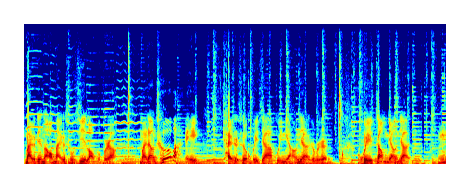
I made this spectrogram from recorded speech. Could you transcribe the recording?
买个电脑、买个手机，老婆不让；买辆车吧，哎，开着车回家回娘家，是不是？回丈母娘家。嗯，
